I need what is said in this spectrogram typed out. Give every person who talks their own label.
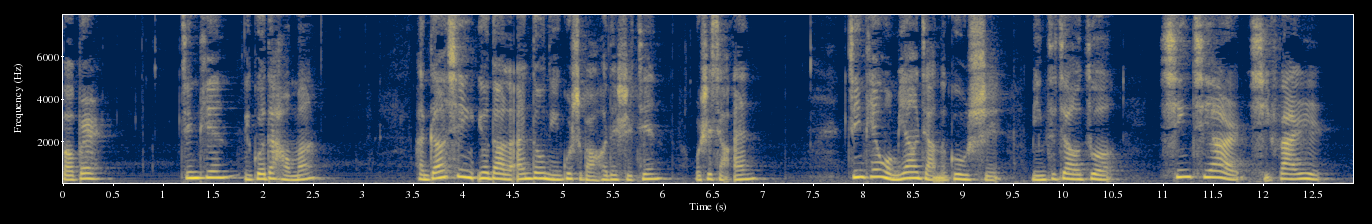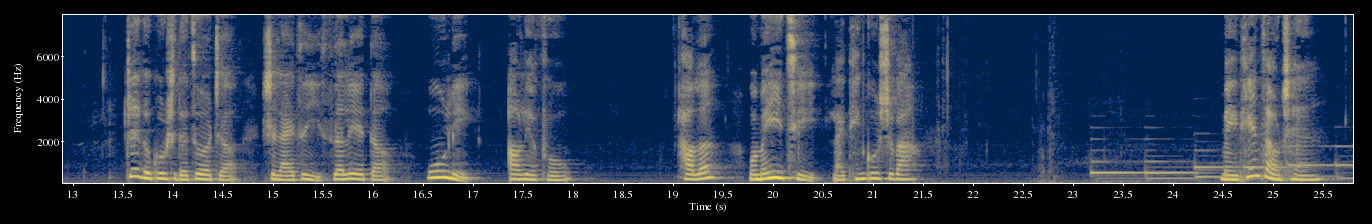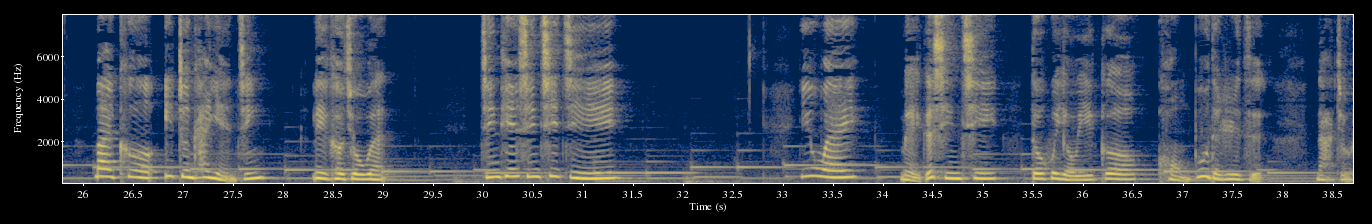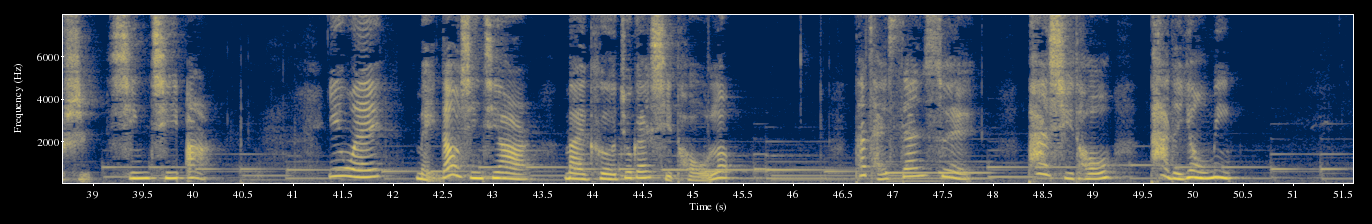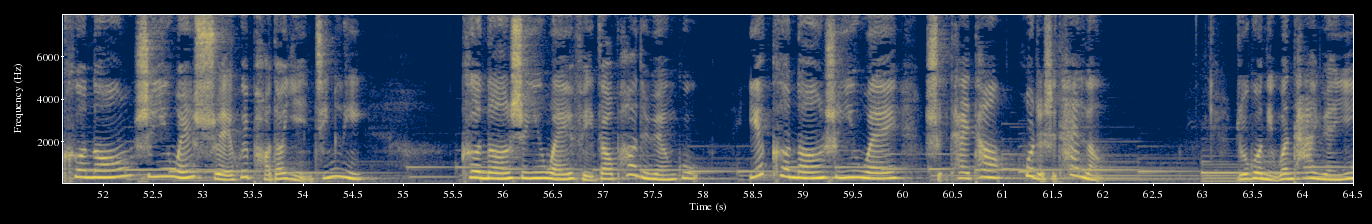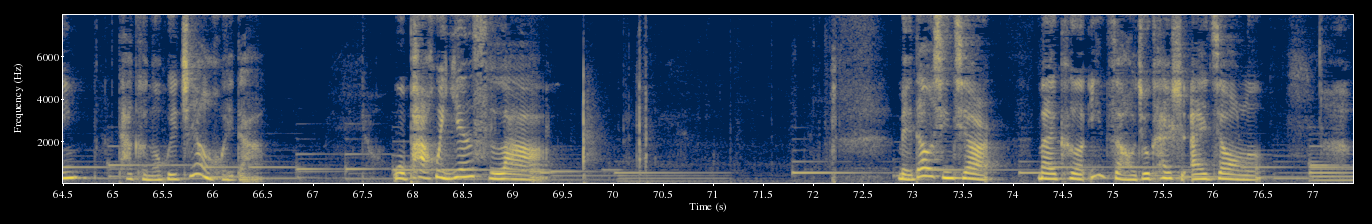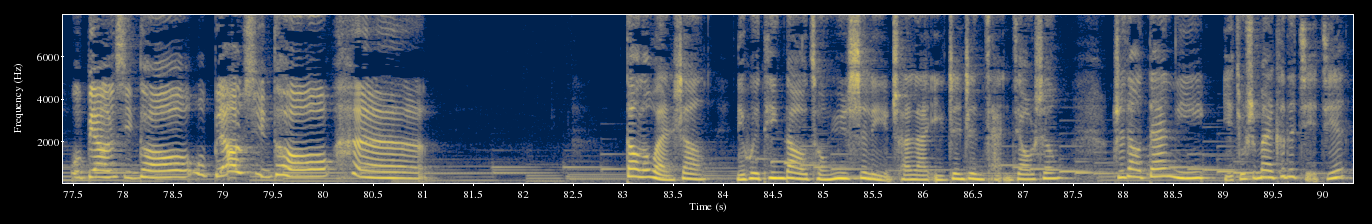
Speaker 1: 宝贝儿，今天你过得好吗？很高兴又到了安东尼故事宝盒的时间，我是小安。今天我们要讲的故事名字叫做《星期二洗发日》。这个故事的作者是来自以色列的乌里奥列夫。好了，我们一起来听故事吧。每天早晨，麦克一睁开眼睛，立刻就问：“今天星期几？”因为每个星期都会有一个恐怖的日子，那就是星期二。因为每到星期二，麦克就该洗头了。他才三岁，怕洗头怕得要命。可能是因为水会跑到眼睛里，可能是因为肥皂泡的缘故，也可能是因为水太烫或者是太冷。如果你问他原因，他可能会这样回答：“我怕会淹死啦。”每到星期二，麦克一早就开始哀叫了：“我不要洗头，我不要洗头！”哼。到了晚上，你会听到从浴室里传来一阵阵惨叫声，直到丹尼，也就是麦克的姐姐，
